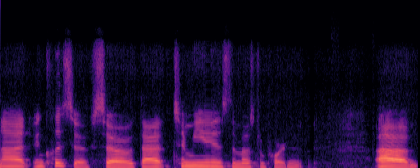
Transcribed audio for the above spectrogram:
not inclusive. So that to me is the most important. Um,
